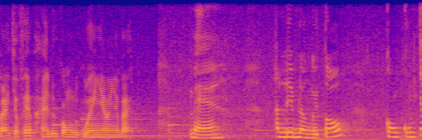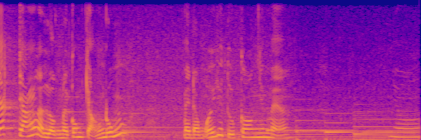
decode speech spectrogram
Bác cho phép hai đứa con được quen nhau nha bác. Mẹ, Anh Liêm là người tốt. Con con chắc chắn là lần này con chọn đúng. Mẹ đồng ý với tụi con nha mẹ. Nha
